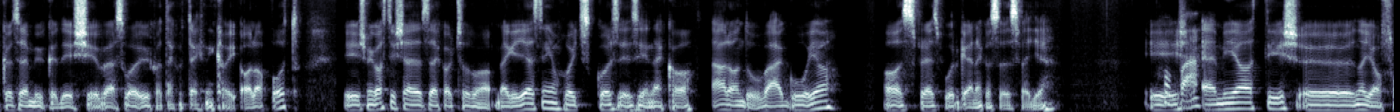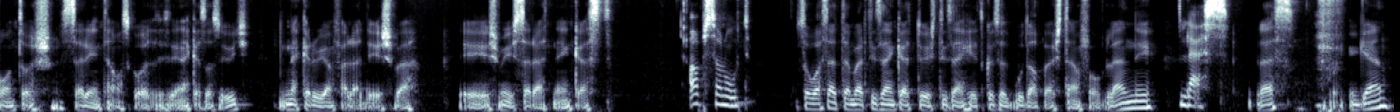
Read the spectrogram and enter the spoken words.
közreműködésével, szóval ők adták a technikai alapot, és még azt is ezzel kapcsolatban megjegyezném, hogy Scorsese-nek a állandó vágója az Pressburgernek az özvegye. És Hoppá. emiatt is ö, nagyon fontos szerintem a Scorsese-nek ez az ügy, ne kerüljön feledésbe, és mi is szeretnénk ezt. Abszolút. Szóval szeptember 12 és 17 között Budapesten fog lenni. Lesz. Lesz, igen.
